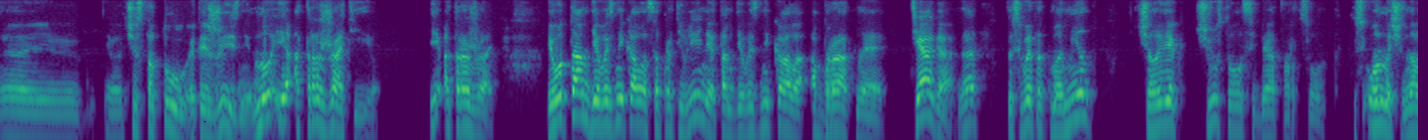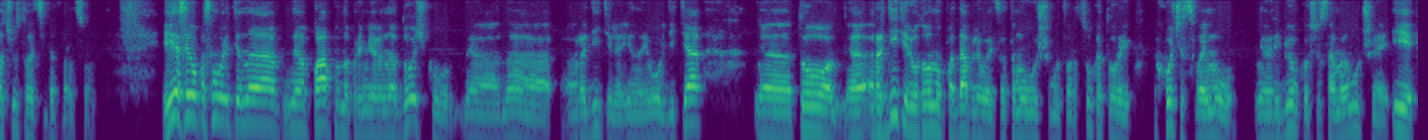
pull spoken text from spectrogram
э, э, чистоту этой жизни, но и отражать ее, и отражать. И вот там, где возникало сопротивление, там, где возникала обратная тяга, да, то есть в этот момент человек чувствовал себя творцом. То есть он начинал чувствовать себя творцом. И если вы посмотрите на папу, например, на дочку, э, на родителя и на его дитя, э, то э, родитель, вот он уподабливается тому высшему творцу, который хочет своему ребенку все самое лучшее. И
